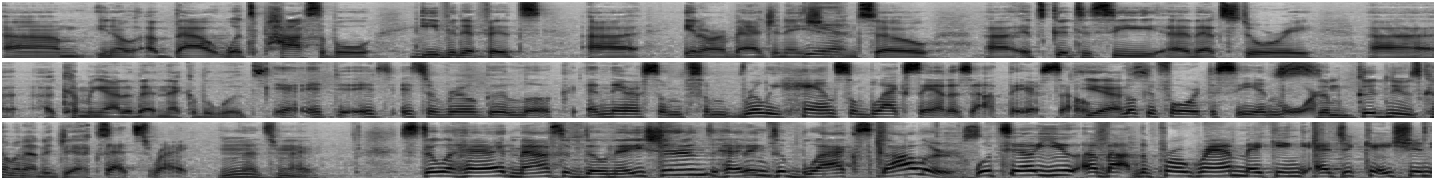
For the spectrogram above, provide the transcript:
um, you know, about what's possible, even if it's uh, in our imagination. Yeah. And so uh, it's good to see uh, that story uh, uh, coming out of that neck of the woods. Yeah, it, it's, it's a real good look. And there are some, some really handsome black Santas out there. So Yes. looking forward to seeing more. Some good news coming out of Jackson. That's right. That's Mhm. right. Still ahead, massive donations heading to black scholars. We'll tell you about the program making education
